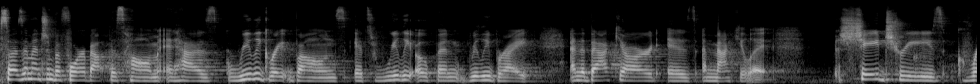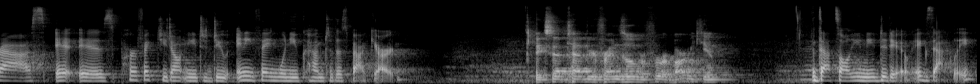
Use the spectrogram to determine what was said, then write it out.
So as I mentioned before about this home, it has really great bones, it's really open, really bright, and the backyard is immaculate. Shade trees, grass, it is perfect. You don't need to do anything when you come to this backyard. Except have your friends over for a barbecue. That's all you need to do, exactly.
